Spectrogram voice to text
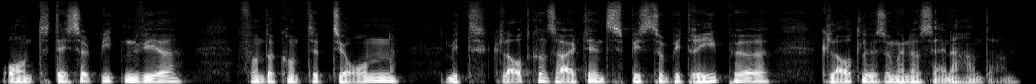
Und deshalb bieten wir von der Konzeption mit Cloud Consultants bis zum Betrieb äh, Cloud-Lösungen aus einer Hand an.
